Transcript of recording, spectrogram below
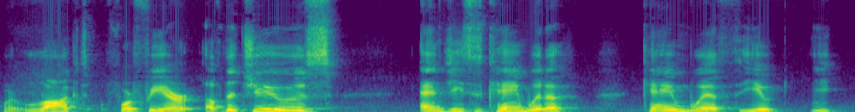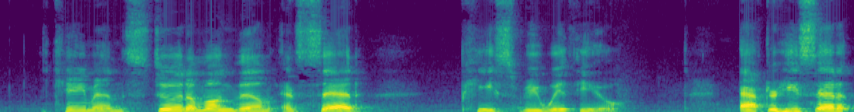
were locked for fear of the Jews. And Jesus came with a came with you came and stood among them and said, Peace be with you. After he said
